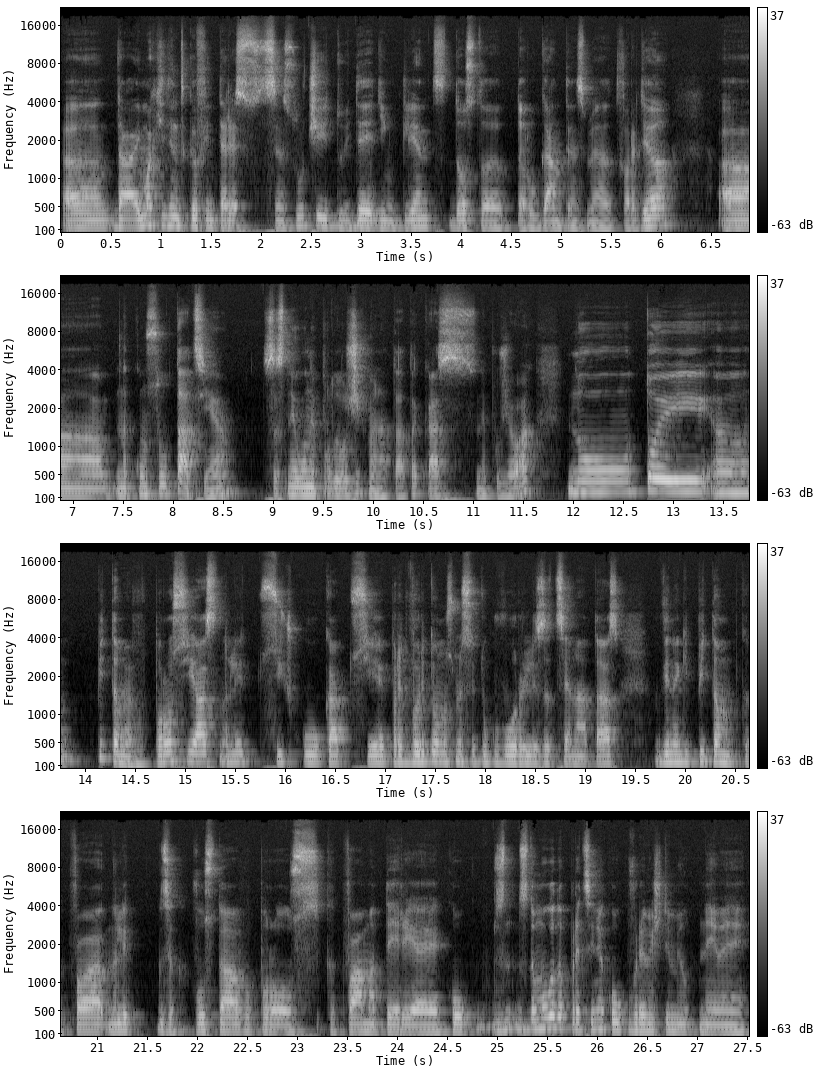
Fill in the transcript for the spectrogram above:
а, да, имах един такъв интересен случай. Дойде един клиент, доста арогантен сме да твърдя, а, на консултация. С него не продължихме нататък, аз не пожелах, но той а, питаме въпроси, аз нали, всичко както си е, предварително сме се договорили за цената, аз винаги питам каква, нали, за какво става въпрос, каква материя е, колко, за, да мога да преценя колко време ще ми отнеме,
